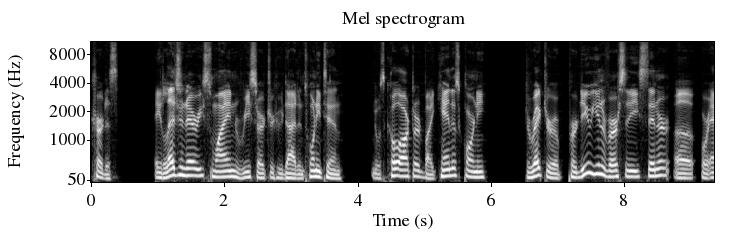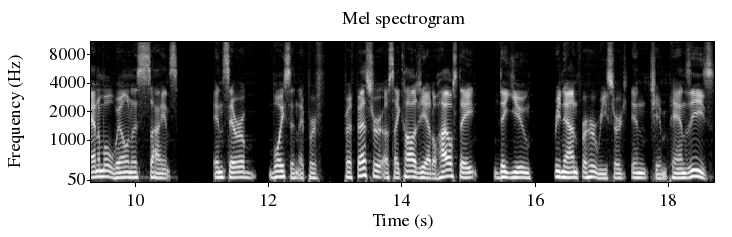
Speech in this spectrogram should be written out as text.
Curtis, a legendary swine researcher who died in 2010. It was co-authored by Candace Croney, director of Purdue University Center uh, for Animal Wellness Science, and Sarah Boysen, a prof- professor of psychology at Ohio State, the U, renowned for her research in chimpanzees.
